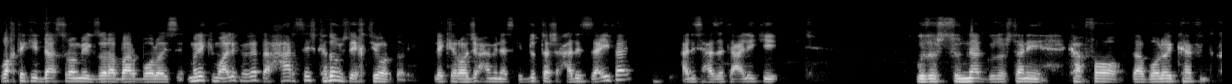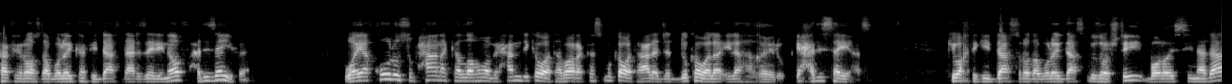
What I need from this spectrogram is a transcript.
وقتی که دست را می‌گذاره بر بالای سینه من که مؤلف میگه در هر سهش کدامش اختیار داری لیکن راجع همین است که دو تا حدیث ضعیفه. حدیث حضرت علی که گذاشت سنت گذاشتن کفا در بالای کف کف راست در بالای کف دست در زیر ناف حدیث ضعیفه. و یقول سبحانك اللهم بحمدك وتبارك اسمك وتعالى جدك ولا اله غيرك این حدیث صحیح است. که وقتی که دست را در بالای دست گذاشتی بالای سینه ده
